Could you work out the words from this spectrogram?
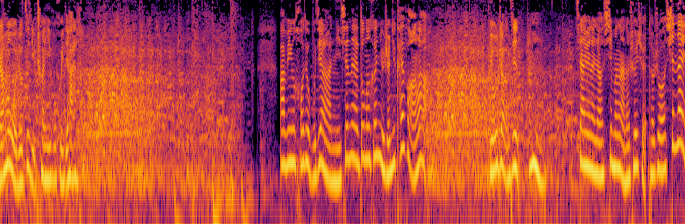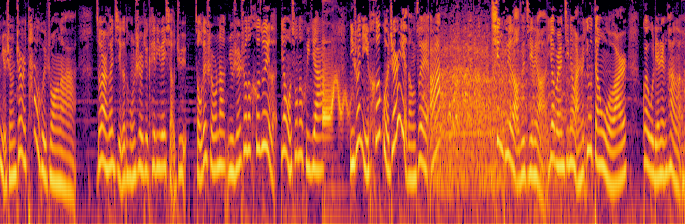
然后我就自己穿衣服回家了。阿兵，好久不见啊！你现在都能和女神去开房了，有长进。下面呢叫西门懒的吹雪，他说现在女生真是太会装了啊！昨晚和几个同事去 KTV 小聚，走的时候呢，女神说她喝醉了，让我送她回家。你说你喝果汁儿也能醉啊？幸亏老子机灵，要不然今天晚上又耽误我玩怪物连连看了。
